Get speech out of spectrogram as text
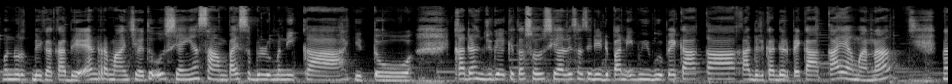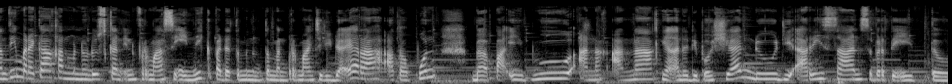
menurut BKKBN remaja itu usianya sampai sebelum menikah gitu. Kadang juga kita sosialisasi di depan ibu-ibu PKK kader-kader PKK yang mana nanti mereka akan meneruskan informasi ini kepada teman-teman remaja di daerah ataupun bapak ibu anak-anak yang ada di posyandu di arisan seperti itu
